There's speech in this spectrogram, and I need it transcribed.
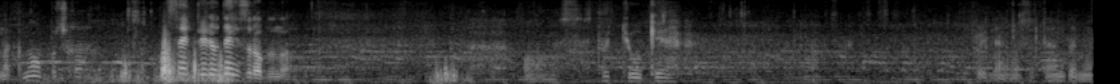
на кнопочках. Все для людей зроблено. Ось, тут тюки. Пройдемося стендами.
